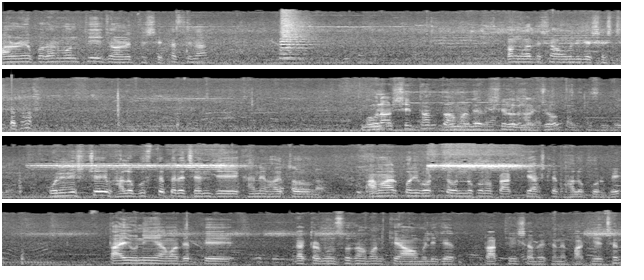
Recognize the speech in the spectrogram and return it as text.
মাননীয় প্রধানমন্ত্রী জননেত্রী শেখ হাসিনা বাংলাদেশ আওয়ামী লীগের শ্রেষ্ঠিকতা ওনার সিদ্ধান্ত আমাদের শিরোধার্য। উনি নিশ্চয়ই ভালো বুঝতে পেরেছেন যে এখানে হয়তো আমার পরিবর্তে অন্য কোনো প্রার্থী আসলে ভালো করবে। তাই উনি আমাদেরকে ডাক্তার মনসুর রহমানকে আওয়ামী লীগের প্রার্থী হিসাবে এখানে পাঠিয়েছেন।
